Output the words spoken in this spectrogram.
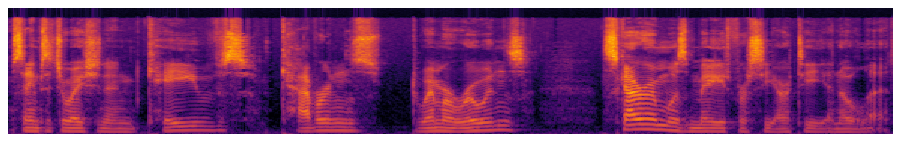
Same situation in caves, caverns, Dwemer ruins. Skyrim was made for CRT and OLED.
